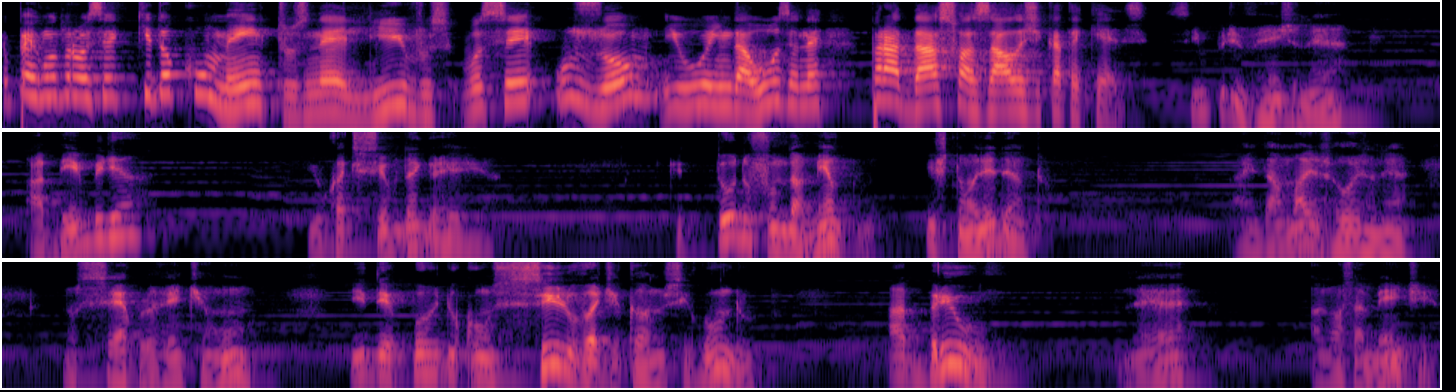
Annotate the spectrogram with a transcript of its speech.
eu pergunto para você que documentos, né, livros você usou e ainda usa, né, para dar suas aulas de catequese? Simplesmente, né, a Bíblia e o Catecismo da Igreja, que todo fundamento estão ali dentro. Ainda mais hoje, né, no século 21 e depois do Concílio Vaticano II, abriu, né, a nossa mente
